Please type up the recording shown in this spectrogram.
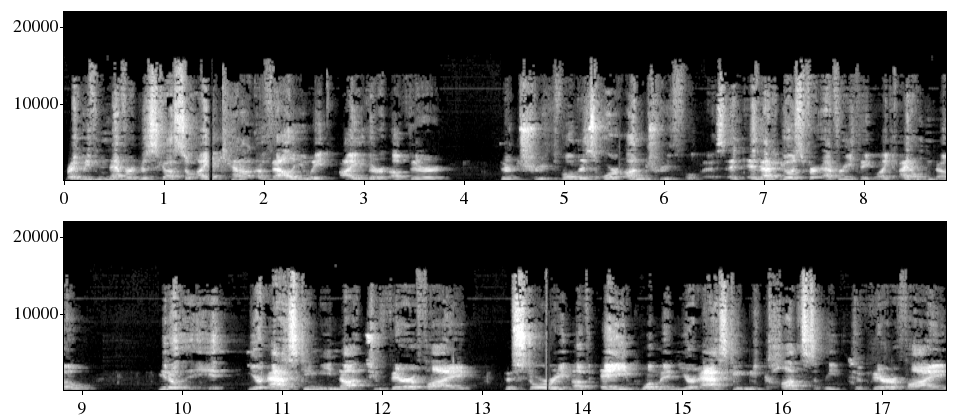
right? We've never discussed, so I cannot evaluate either of their their truthfulness or untruthfulness, and and that goes for everything. Like I don't know, you know, it, you're asking me not to verify the story of a woman. You're asking me constantly to verify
